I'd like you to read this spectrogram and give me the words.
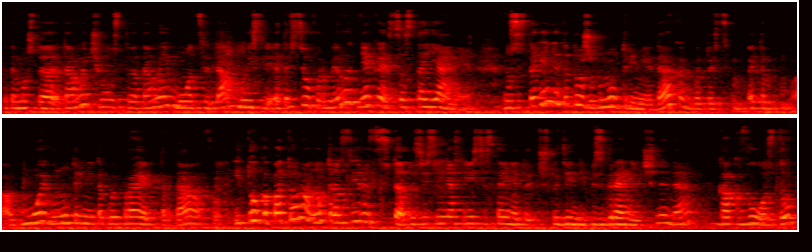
Потому что там и чувства, там и эмоции, там мысли. Это все формирует некое состояние. Но состояние это тоже внутреннее, да, как бы, то есть это мой внутренний такой проектор, да. И только потом оно транслируется сюда. То есть если у меня есть состояние, то, что деньги безграничны, да, как воздух,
